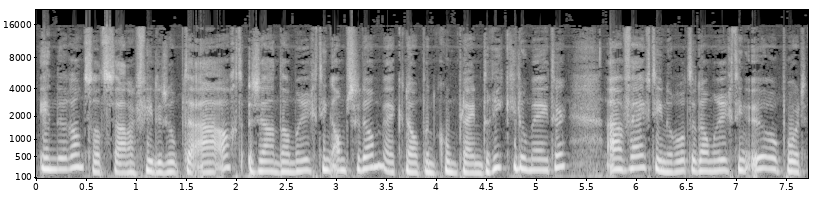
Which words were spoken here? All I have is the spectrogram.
In de Randstad staan er files op de A8 Zaandam richting Amsterdam bij knooppunt Koenplein 3 kilometer. A15 Rotterdam richting Europort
